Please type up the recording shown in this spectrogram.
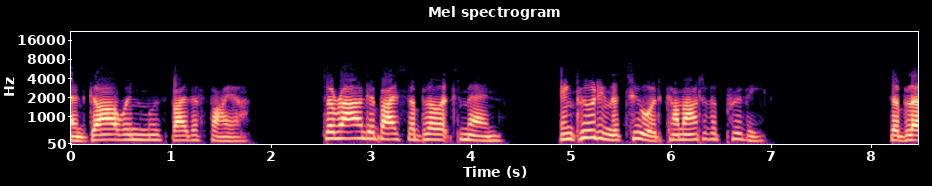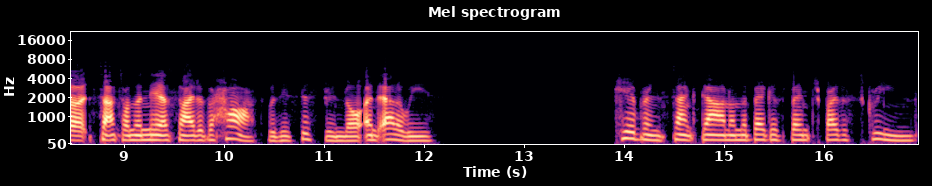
and Gawyn was by the fire, surrounded by Sir Bloet's men, including the two who had come out of the privy. Sir Bloet sat on the near side of the hearth with his sister-in-law and Eloise. Kivrin sank down on the beggar's bench by the screens.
